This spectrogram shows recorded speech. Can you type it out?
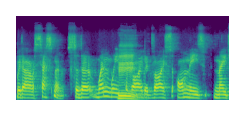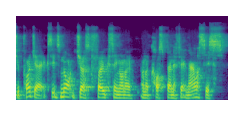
with our assessment so that when we mm. provide advice on these major projects, it's not just focusing on a, on a cost benefit analysis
